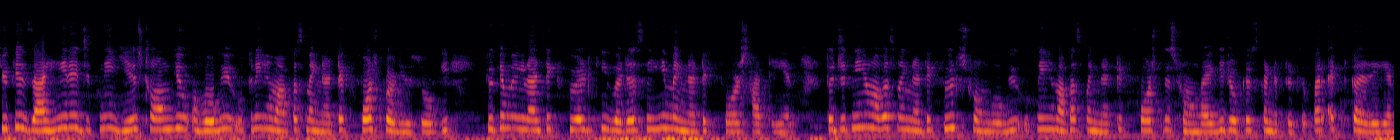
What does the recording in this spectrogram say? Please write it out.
क्योंकि ज़ाहिर है जितनी ये स्ट्रॉन्ग होगी, उतनी हमारे पास मैग्नेटिक फोर्स प्रोड्यूस होगी। क्योंकि मैग्नेटिक फ़ील्ड की वजह से ही मैग्नेटिक फोर्स आती है। तो जितनी हमारे पास मैग्नेटिक फ़ील्ड स्ट्रॉन्ग होगी, उतनी हमारे पास मैग्नेटिक फोर्स भी स्ट्रॉन्ग आएगी, जो कि उस कंडक्टर के ऊपर एक्ट कर रही है।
